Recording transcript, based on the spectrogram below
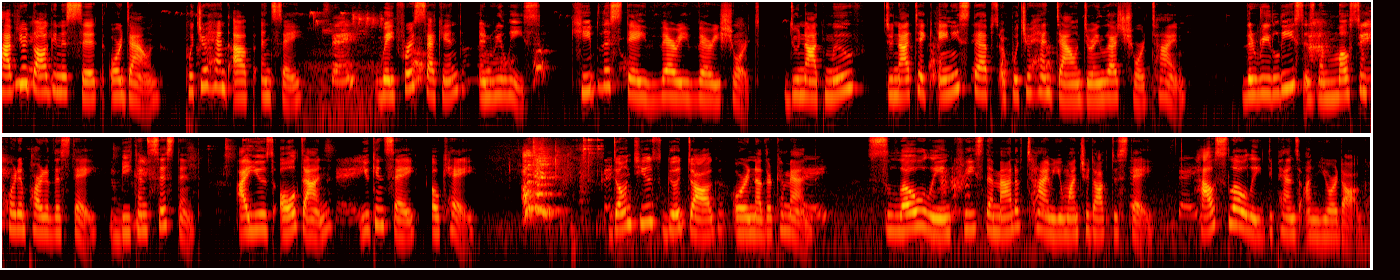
Have your dog in a sit or down. Put your hand up and say, Stay. Wait for a second and release. Keep the stay very, very short. Do not move. Do not take any steps or put your hand down during that short time. The release is the most important part of the stay. Be consistent. I use all done. You can say, okay. Okay. Don't use good dog or another command. Slowly increase the amount of time you want your dog to stay. How slowly depends on your dog.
